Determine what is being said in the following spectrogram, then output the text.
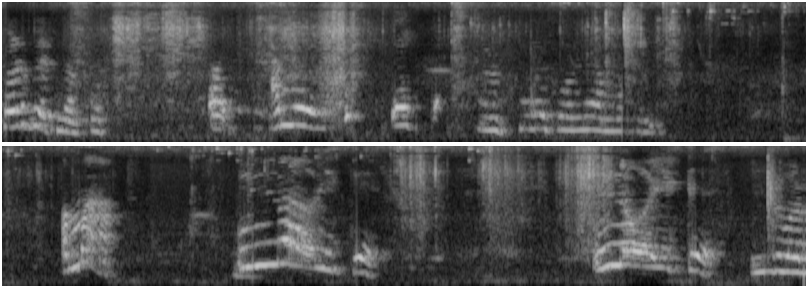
ಕೊಡ್ಬೇಕು ನಾವು ಅಮ್ಮ ಅಮ್ಮ ಇನ್ನೂ ಇಕ್ಕೆ ಇನ್ನೂ ಇಕ್ಕೆ ಇನ್ನು ಬರ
